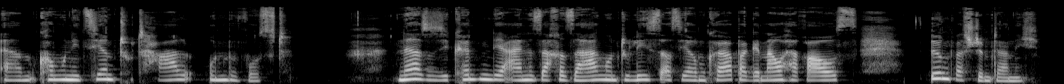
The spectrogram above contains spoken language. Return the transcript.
ähm, kommunizieren total unbewusst. Ne, also sie könnten dir eine Sache sagen und du liest aus ihrem Körper genau heraus, irgendwas stimmt da nicht.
